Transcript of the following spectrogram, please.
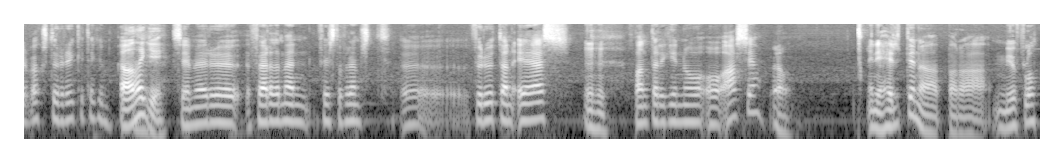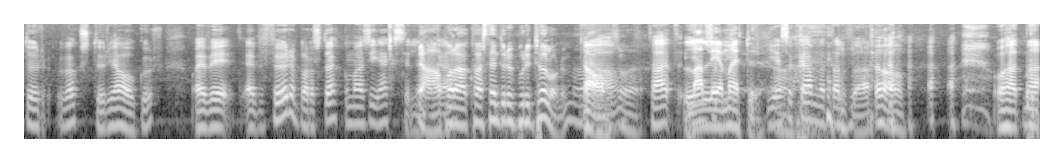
er vöxtur í reikitekjum Já, það ekki sem eru ferðamenn fyrst og fremst uh, fyrir utan ES, Mhm. Bandaríkin og, og Asia Já, en í heldina bara mjög flottur vöxtur hjá okkur. Og ef við, ef við förum bara stökkum að þessi í Excel já bara hvað stendur upp úr í tölunum? Já. Það er það, Lalli ég er mættur. Ég er svo gaman að tala um það. Já, og hérna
